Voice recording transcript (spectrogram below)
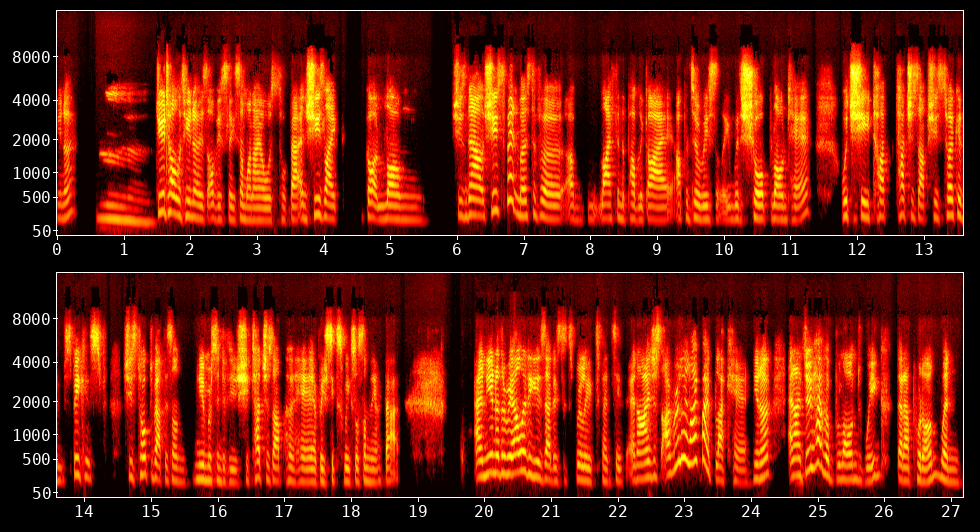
You know, Hmm. Gia Tolentino is obviously someone I always talk about, and she's like got long. She's now she's spent most of her um, life in the public eye up until recently with short blonde hair, which she tou touches up. She's spoken speaking. She's talked about this on numerous interviews. She touches up her hair every six weeks or something like that. And you know the reality is that it's, it's really expensive. And I just I really like my black hair, you know. And I do have a blonde wig that I put on when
